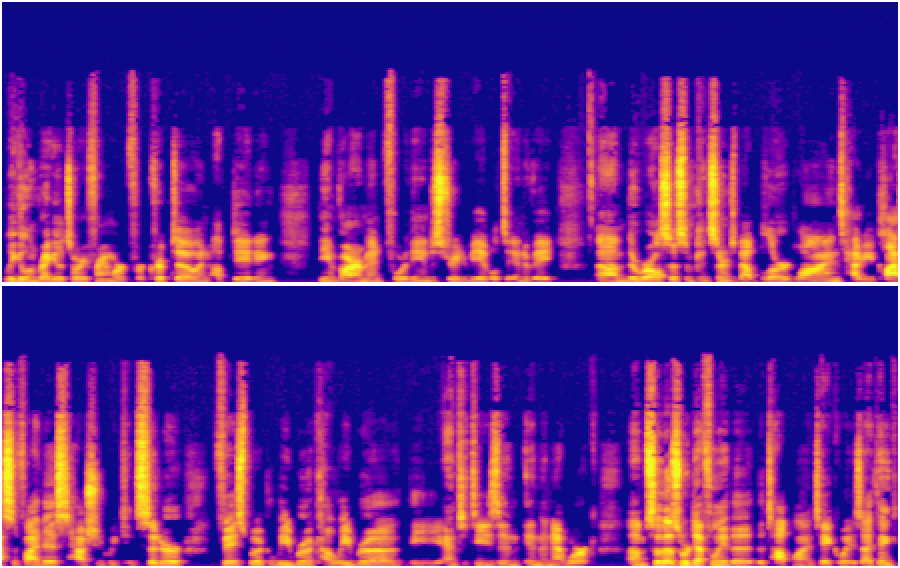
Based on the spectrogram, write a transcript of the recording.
legal and regulatory framework for crypto and updating the environment for the industry to be able to innovate. Um, there were also some concerns about blurred lines. How do you classify this? How should we consider Facebook, Libra, Calibra, the entities in, in the network? Um, so those were definitely the, the top line takeaways. I think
